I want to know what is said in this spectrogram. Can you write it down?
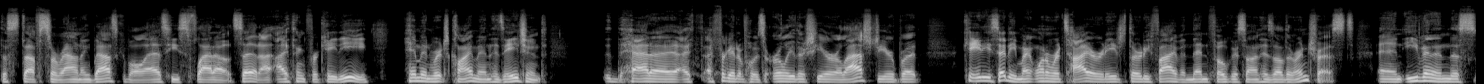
the stuff surrounding basketball, as he's flat out said. I, I think for KD, him and Rich Kleiman, his agent, had a I, I forget if it was early this year or last year, but KD said he might want to retire at age 35 and then focus on his other interests. And even in this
